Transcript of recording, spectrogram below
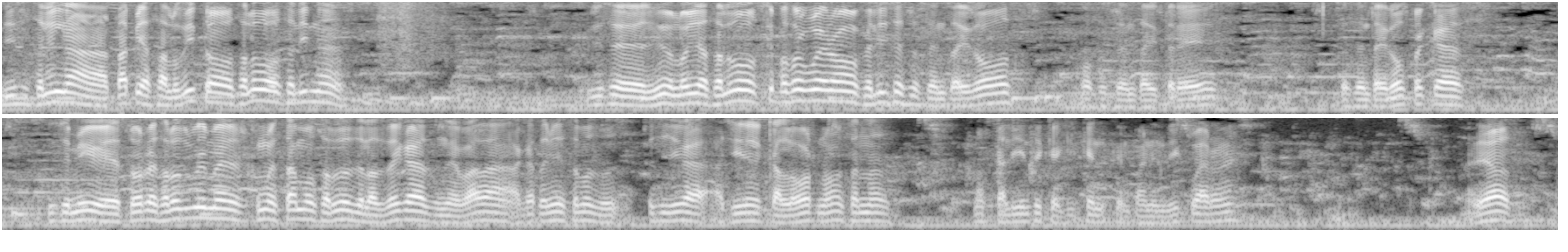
Dice Selena Tapia, saluditos, saludos Selena. Dice el niño Loya, saludos, ¿qué pasó güero? Felices 62 o 63. 62 pecas. Dice Miguel Torres, saludos Wilmer, ¿cómo estamos? Saludos de Las Vegas, Nevada. Acá también estamos, pues si llega así el calor, ¿no? Está más, más caliente que aquí que en, que ¿eh? Adiós.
